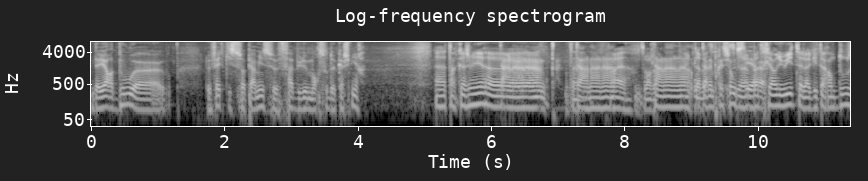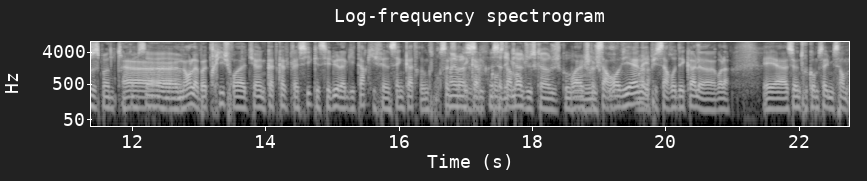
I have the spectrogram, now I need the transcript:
D'ailleurs, d'où le fait qu'il se soit permis ce fabuleux morceau de Cachemire. Euh, Attends, euh, bon. je- tadam, avec la T'as l'impression que la c'est. euh, batterie en 8 et la guitare en 12, c'est pas un truc comme ça. Euh, euh, Non, la batterie, je crois, tient un 4-4 classique et c'est lui la guitare qui fait un 5-4. Donc c'est pour ça que ça décale constamment. jusqu'à jusqu'au. Je que ça revienne et puis ça redécale, euh, voilà. Et euh, c'est un truc comme ça, il me semble.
